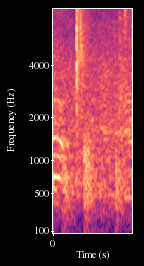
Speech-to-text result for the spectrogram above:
えっ?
